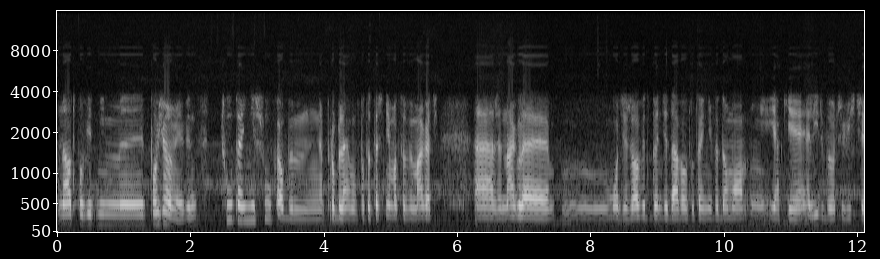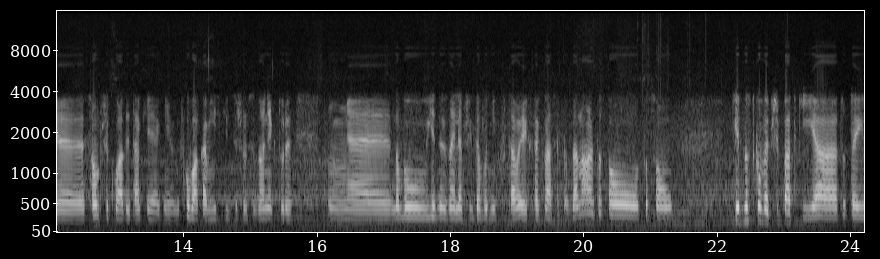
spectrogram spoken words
na odpowiednim poziomie, więc tutaj nie szukałbym problemów, bo to też nie ma co wymagać, że nagle młodzieżowiec będzie dawał tutaj nie wiadomo jakie liczby. Oczywiście są przykłady takie jak nie wiem Kuba Kamiński w zeszłym sezonie, który mm, e, no, był jednym z najlepszych zawodników całej ekstraklasy, prawda? No ale to są, to są jednostkowe przypadki. Ja tutaj,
